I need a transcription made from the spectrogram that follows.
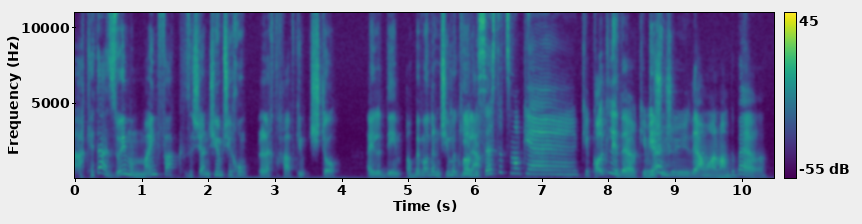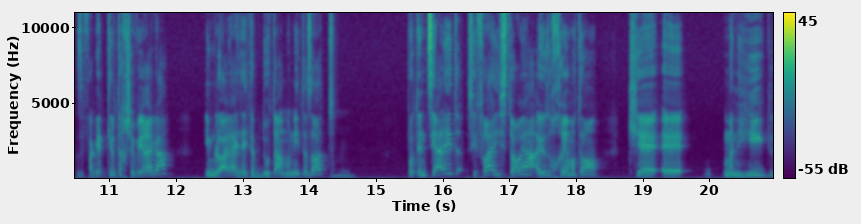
הקטע ההזוי עם ה- mind fuck זה שאנשים המשיכו ללכת אחריו, כאילו אשתו, הילדים, הרבה מאוד אנשים כי הוא כבר בקהילה, ביסס את עצמו כ... כ- cult leader, כמישהו כן. שיודע על מה מדבר. זה fucking, כאילו תחשבי רגע, אם לא היה את ההתאבדות ההמונית הזאת, פוטנציאלית, ספרי ההיסטוריה היו זוכרים אותו כמנהיג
